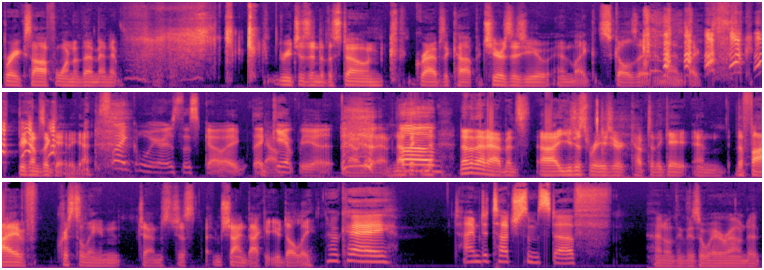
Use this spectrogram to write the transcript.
breaks off one of them and it reaches into the stone, grabs a cup, cheers as you, and like skulls it, and then like becomes a gate again. It's like, where is this going? That No. can't be it. No, no, no. Nothing, Um, none of that happens. Uh, you just raise your cup to the gate, and the five crystalline gems just shine back at you dully. Okay. Time to touch some stuff. I don't think there's a way around it.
